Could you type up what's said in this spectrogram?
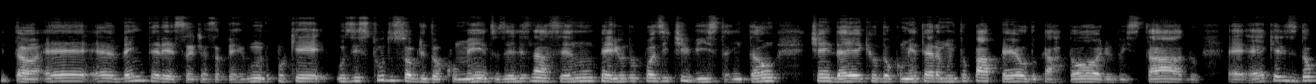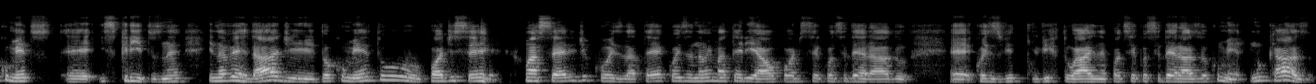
Então, é, é, bem interessante essa pergunta, porque os estudos sobre documentos, eles nasceram num período positivista. Então, tinha a ideia que o documento era muito papel do cartório, do Estado, é, é aqueles documentos é, escritos, né? E, na verdade, documento pode ser uma série de coisas, até coisa não imaterial pode ser considerado, é, coisas virtuais, né, pode ser considerado documento. No caso,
